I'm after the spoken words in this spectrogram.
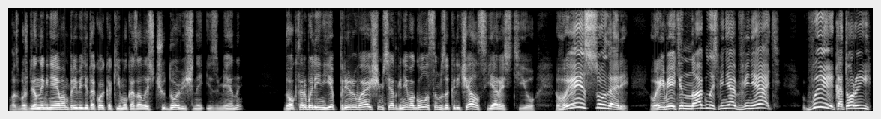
Возбужденный гневом при виде такой, как ему казалось, чудовищной измены, доктор Болинье, прерывающимся от гнева голосом, закричал с яростью «Вы, сударь, вы имеете наглость меня обвинять! Вы, который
